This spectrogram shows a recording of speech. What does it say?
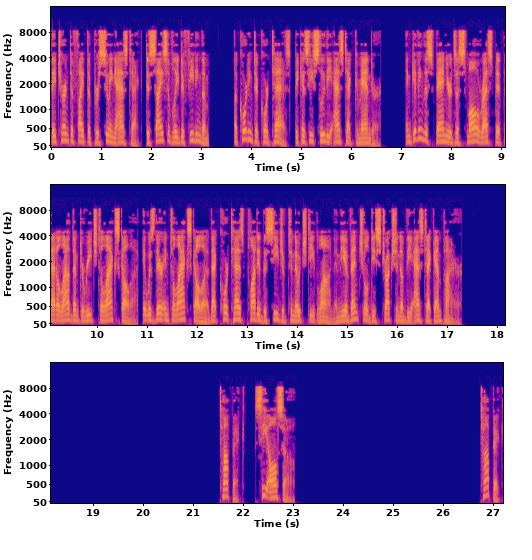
they turned to fight the pursuing Aztec, decisively defeating them—according to Cortés, because he slew the Aztec commander—and giving the Spaniards a small respite that allowed them to reach Tlaxcala. It was there in Tlaxcala that Cortés plotted the siege of Tenochtitlan and the eventual destruction of the Aztec Empire. Topic. See also Topic.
